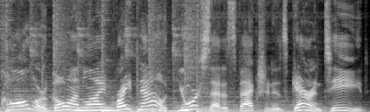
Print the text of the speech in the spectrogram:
Call or go online right now. Your satisfaction is guaranteed.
